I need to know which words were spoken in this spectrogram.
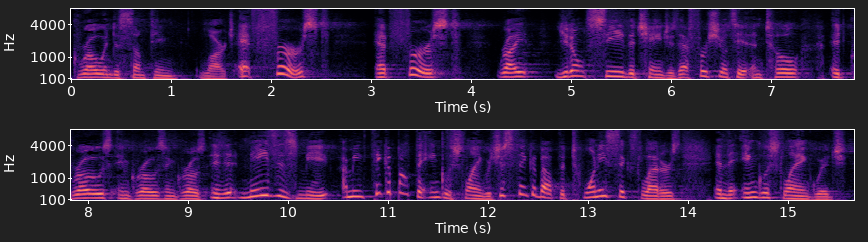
grow into something large. At first, at first, right, you don't see the changes. At first, you don't see it until it grows and grows and grows. And it amazes me. I mean, think about the English language. Just think about the 26 letters in the English language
